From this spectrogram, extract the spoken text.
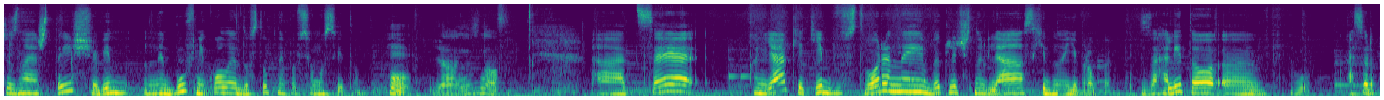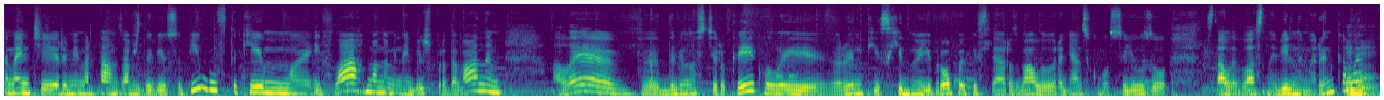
Чи знаєш ти, що він не був ніколи доступний по всьому світу? Хм, я не знав. Це коньяк, який був створений виключно для Східної Європи. Взагалі-то е, в асортименті Ремі Мартан завжди VSOP був таким і флагманом, і найбільш продаваним. Але в 90-ті роки, коли ринки Східної Європи після розвалу Радянського Союзу стали власне вільними ринками, Мгм.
